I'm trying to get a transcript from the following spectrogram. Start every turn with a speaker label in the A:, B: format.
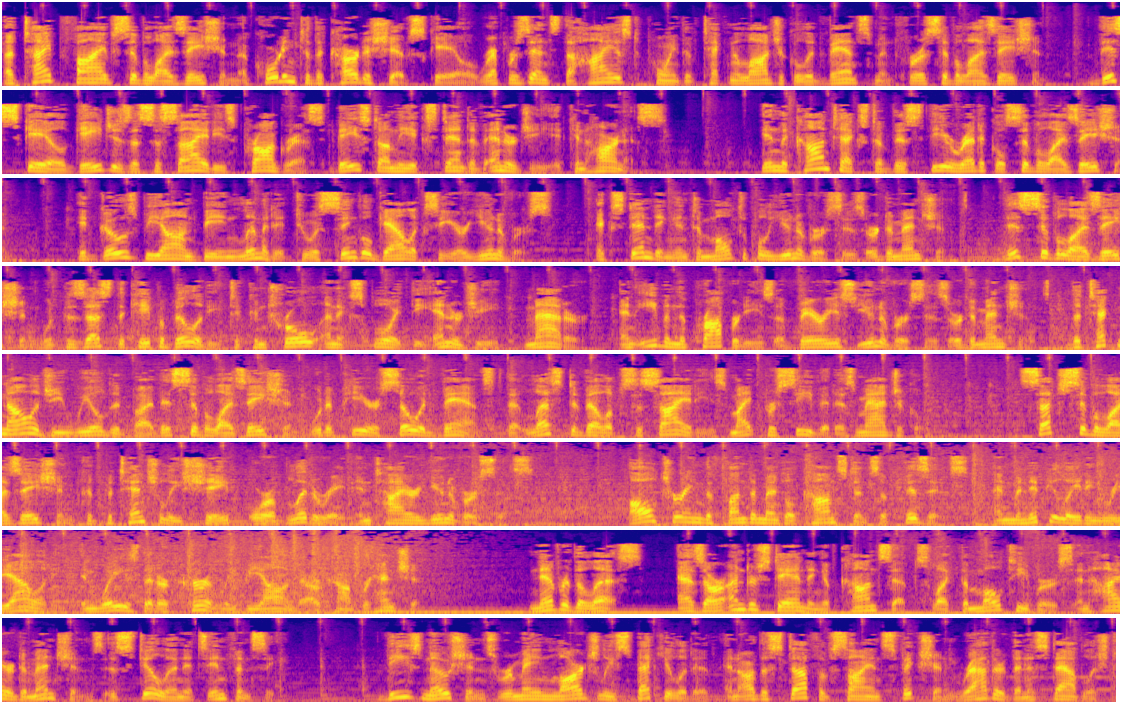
A: A Type 5 civilization according to the Kardashev scale represents the highest point of technological advancement for a civilization. This scale gauges a society's progress based on the extent of energy it can harness. In the context of this theoretical civilization, it goes beyond being limited to a single galaxy or universe, extending into multiple universes or dimensions. This civilization would possess the capability to control and exploit the energy, matter, and even the properties of various universes or dimensions. The technology wielded by this civilization would appear so advanced that less developed societies might perceive it as magical. Such civilization could potentially shape or obliterate entire universes, altering the fundamental constants of physics and manipulating reality in ways that are currently beyond our comprehension. Nevertheless, as our understanding of concepts like the multiverse and higher dimensions is still in its infancy, these notions remain largely speculative and are the stuff of science fiction rather than established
